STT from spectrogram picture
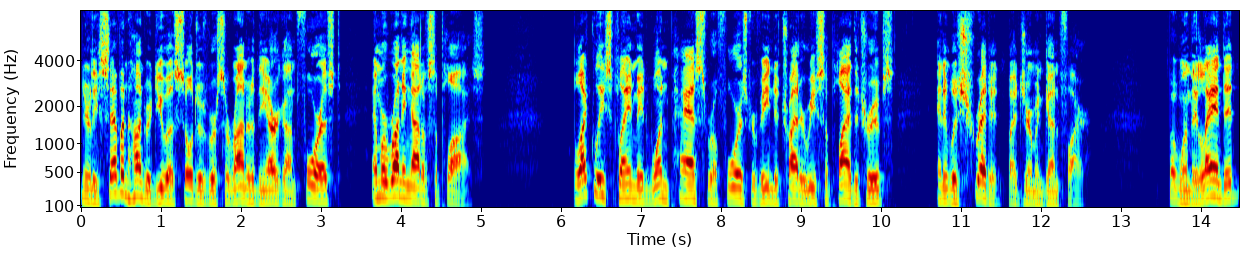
Nearly 700 U.S. soldiers were surrounded in the Argonne Forest and were running out of supplies. Bleckley's plane made one pass through a forest ravine to try to resupply the troops, and it was shredded by German gunfire. But when they landed,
